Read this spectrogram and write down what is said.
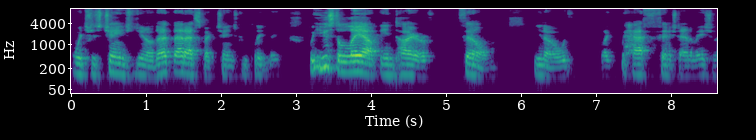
which has changed, you know, that, that aspect changed completely. We used to lay out the entire film, you know, with like half finished animation,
